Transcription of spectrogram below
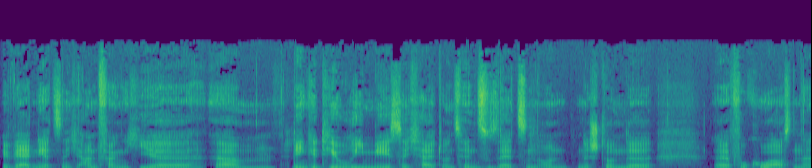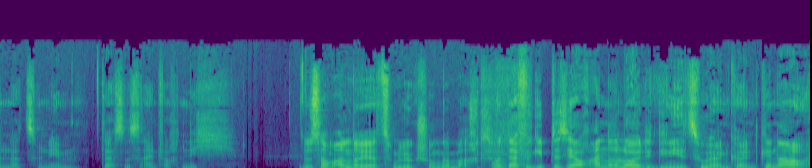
wir werden jetzt nicht anfangen, hier ähm, linke Theorie-mäßig halt uns hinzusetzen und eine Stunde äh, Foucault auseinanderzunehmen. Das ist einfach nicht. Das haben andere ja zum Glück schon gemacht. Und dafür gibt es ja auch andere Leute, die hier zuhören können. Genau.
